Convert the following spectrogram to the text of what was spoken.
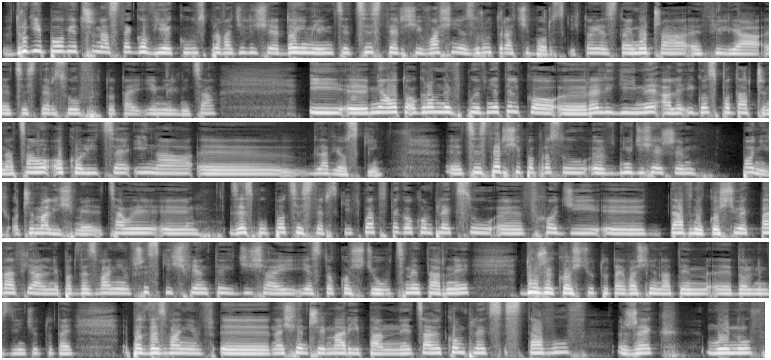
W drugiej połowie XIII wieku sprowadzili się do Jemielnicy cystersi właśnie z ród raciborskich. To jest najmłodsza e, filia e, cystersów, tutaj Jemielnica. I e, miało to ogromny wpływ nie tylko religijny, ale i gospodarczy na całą okolicę i na, dla wioski. Cystersi po prostu w dniu dzisiejszym po nich otrzymaliśmy cały y, zespół pocysterski. W skład tego kompleksu y, wchodzi y, dawny kościółek parafialny pod wezwaniem wszystkich świętych. Dzisiaj jest to kościół cmentarny, duży kościół tutaj właśnie na tym dolnym zdjęciu tutaj pod wezwaniem Najświętszej Marii Panny. Cały kompleks stawów, rzek, młynów,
